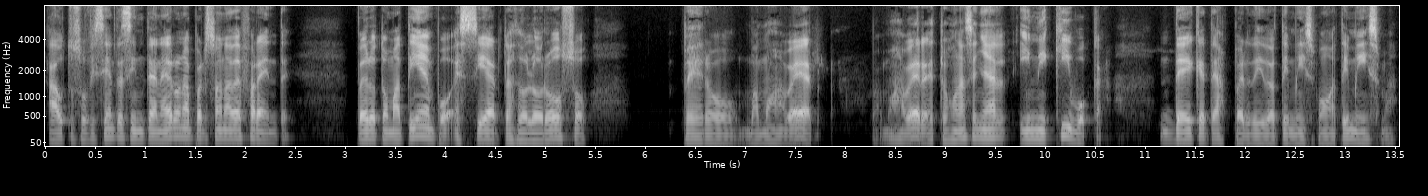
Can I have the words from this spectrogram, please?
autosuficiente sin tener una persona de frente, pero toma tiempo, es cierto, es doloroso, pero vamos a ver, vamos a ver, esto es una señal inequívoca de que te has perdido a ti mismo o a ti misma.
